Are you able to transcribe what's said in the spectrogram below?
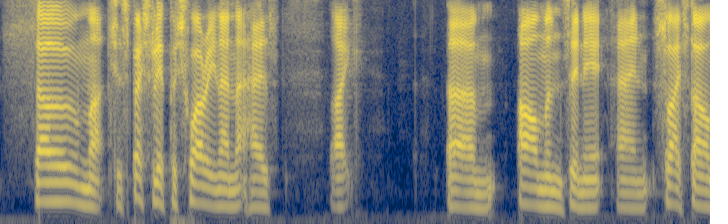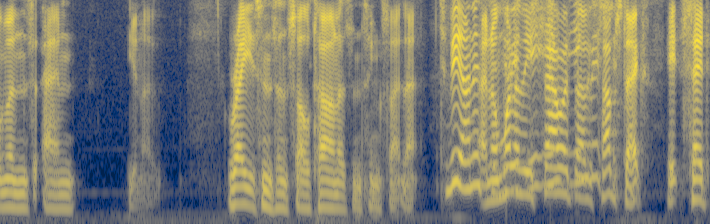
so much, especially a Peshwari naan that has like um, almonds in it and sliced almonds and, you know, raisins and sultanas and things like that. To be honest, And on one of these sourdough English- substacks, it said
